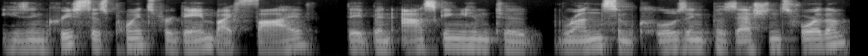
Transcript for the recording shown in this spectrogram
He's increased his points per game by five. They've been asking him to run some closing possessions for them.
